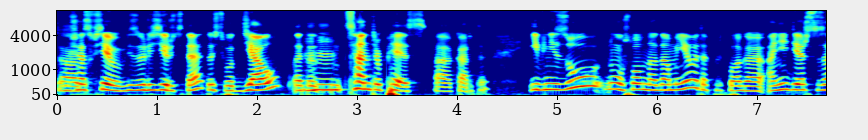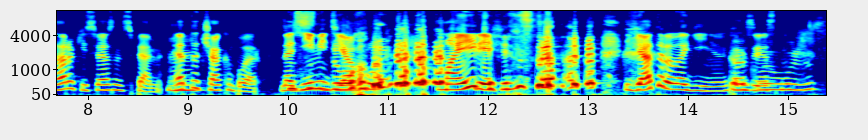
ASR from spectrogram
так. Сейчас все визуализируйте, да? То есть вот дьявол — это center piece а, карты. И внизу, ну, условно, Адам и Ева, я так предполагаю, они держатся за руки и связаны цепями. Мгм. Это Чак и Блэр. Над ними дьявол. Мои референсы. Я тарологиня, как известно. ужас.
